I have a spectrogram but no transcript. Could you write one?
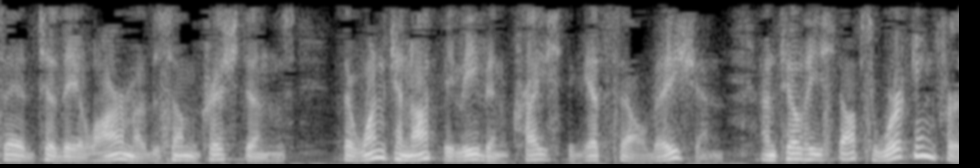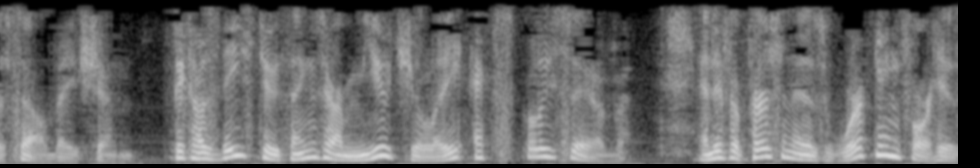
said to the alarm of some Christians, that one cannot believe in Christ to get salvation until he stops working for salvation, because these two things are mutually exclusive. And if a person is working for his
